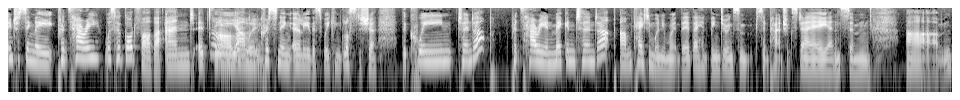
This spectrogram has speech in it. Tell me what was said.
Interestingly, Prince Harry was her godfather, and at the Oh, um, christening earlier this week in Gloucestershire, the Queen turned up. Prince Harry and Meghan turned up. Um, Kate and William weren't there. They had been doing some St Patrick's Day and some. Um,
